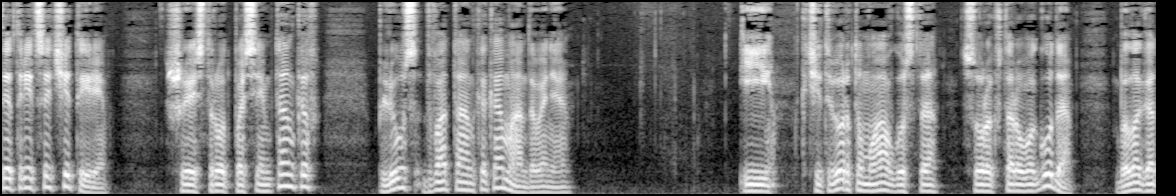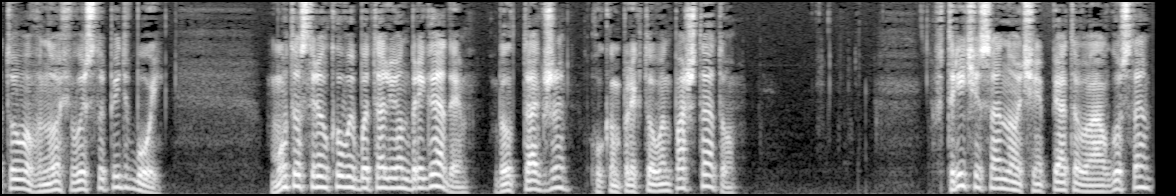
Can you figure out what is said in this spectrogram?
Т-34, 6 рот по 7 танков, плюс 2 танка командования. И к 4 августа 42 года была готова вновь выступить в бой. Мотострелковый батальон бригады был также укомплектован по штату. В три часа ночи 5 августа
